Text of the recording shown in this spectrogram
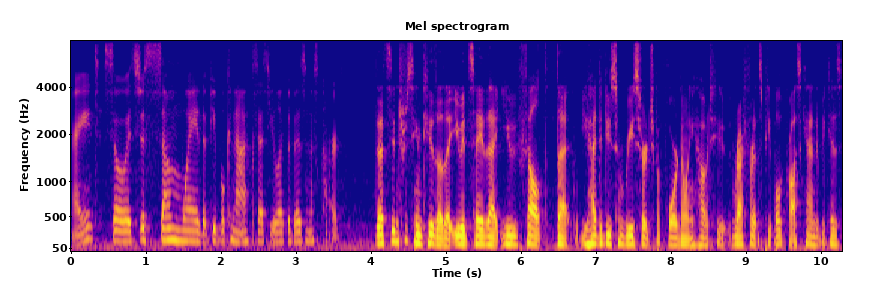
right? So it's just some way that people can access you like a business card. That's interesting too, though, that you would say that you felt that you had to do some research before knowing how to reference people across Canada because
